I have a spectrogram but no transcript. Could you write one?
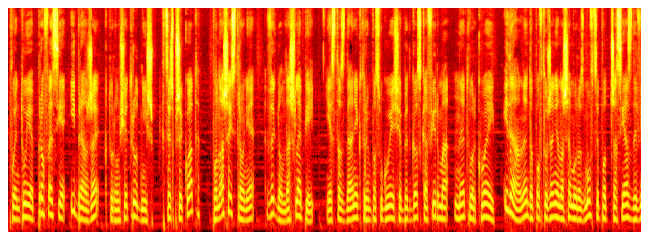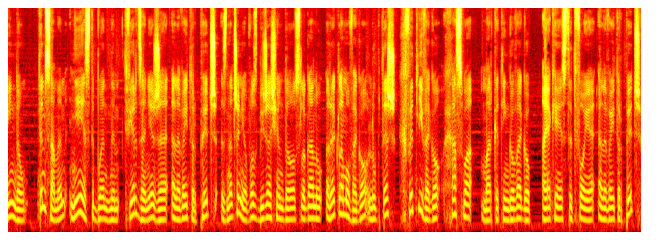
puentuje profesję i branżę, którą się trudnisz. Chcesz przykład? Po naszej stronie wyglądasz lepiej. Jest to zdanie, którym posługuje się bydgoska firma Network Way, idealne do powtórzenia naszemu rozmówcy podczas jazdy windą. Tym samym nie jest błędnym twierdzenie, że elevator pitch znaczeniowo zbliża się do sloganu reklamowego lub też chwytliwego hasła marketingowego. A jakie jest Twoje elevator pitch?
